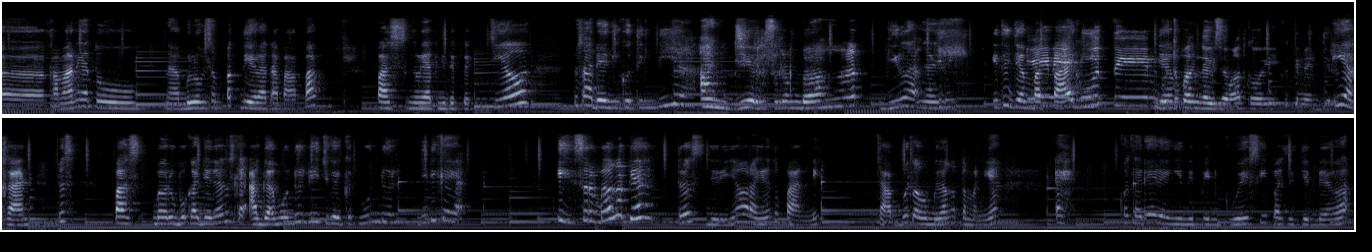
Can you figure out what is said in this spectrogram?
uh, kamarnya tuh. Nah belum sempet dia lihat apa-apa, pas ngeliat ngintip kecil, terus ada yang ngikutin dia. Anjir serem banget, gila nggak sih? Itu jam 4 pagi. Ngikutin, jam itu paling nggak bisa banget kalau diikutin anjir. Iya kan, terus pas baru buka jendela terus kayak agak mundur dia juga ikut mundur. Jadi kayak ih serem banget ya. Terus jadinya orangnya tuh panik, cabut lalu bilang ke temennya, eh kok tadi ada yang ngintipin gue sih pas di jendela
